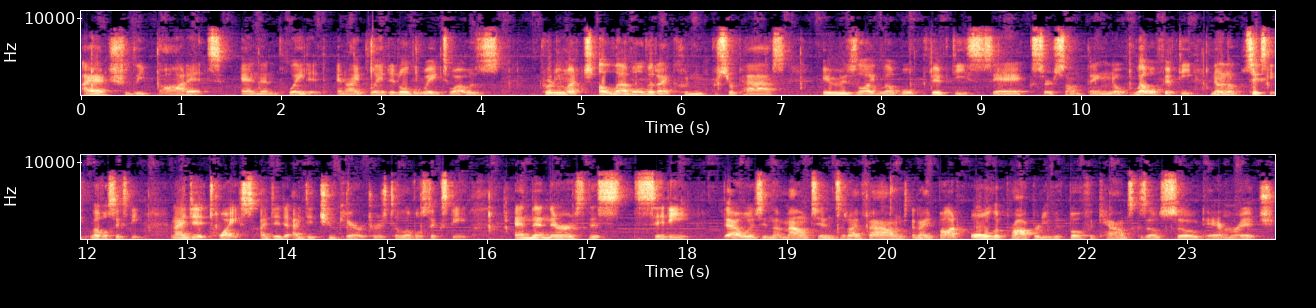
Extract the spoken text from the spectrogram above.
I actually bought it and then played it, and I played it all the way till I was pretty much a level that I couldn't surpass. It was like level 56 or something. No, level 50. No, no, 60. Level 60. And I did it twice. I did I did two characters to level 60. And then there's this city that was in the mountains that I found, and I bought all the property with both accounts because I was so damn rich.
